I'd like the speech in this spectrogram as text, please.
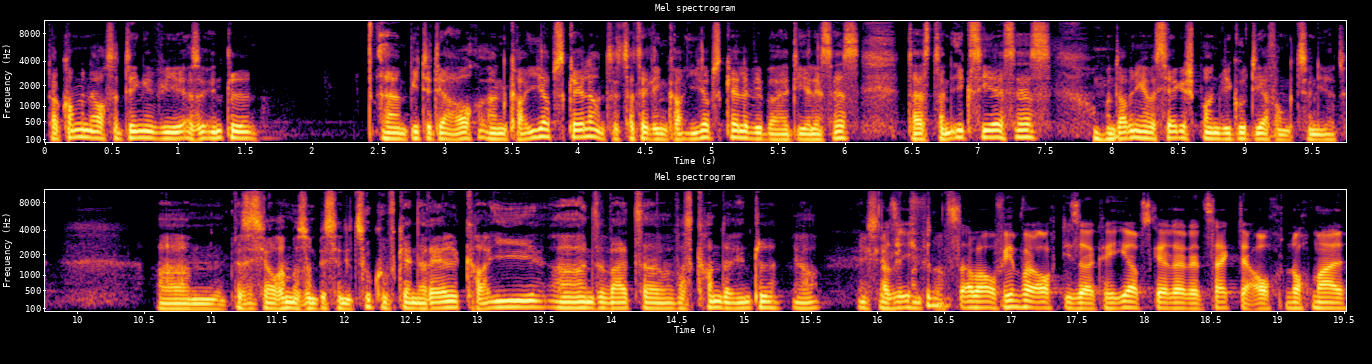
Da kommen auch so Dinge wie, also Intel ähm, bietet ja auch einen KI-Upscaler und das ist tatsächlich ein KI-Upscaler wie bei DLSS. Da ist dann XESS und da bin ich aber sehr gespannt, wie gut der funktioniert. Ähm, das ist ja auch immer so ein bisschen die Zukunft generell, KI äh, und so weiter. Was kann der Intel? Ja. Ich also ich finde es aber auf jeden Fall auch dieser KI-Upscaler, der zeigt ja auch nochmal,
